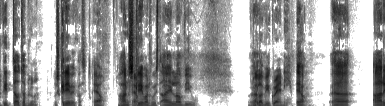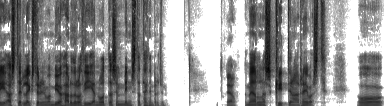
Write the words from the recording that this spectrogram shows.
krýta á töfluna og skrifa eitthvað. Já, og hann skrifar, þú veist, I love you. I love you granny. Já. Uh, Ari Aster leikstjórinn var mjög harður á því að nota sem minnsta teknibrellum Já, meðal krítina að reyfast og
